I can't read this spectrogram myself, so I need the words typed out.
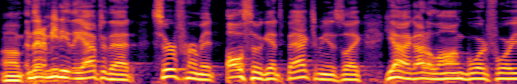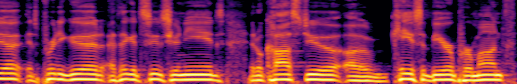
Um, and then immediately after that, Surf Hermit also gets back to me. It's like, yeah, I got a longboard for you. It's pretty good. I think it suits your needs. It'll cost you a case of beer per month.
